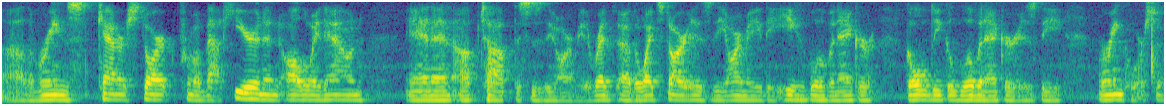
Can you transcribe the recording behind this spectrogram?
Uh, the Marines counters start from about here and then all the way down, and then up top, this is the Army. The red, uh, the white star is the Army. The Eagle Globe and Anchor, gold Eagle Globe and Anchor is the Marine Corps. So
